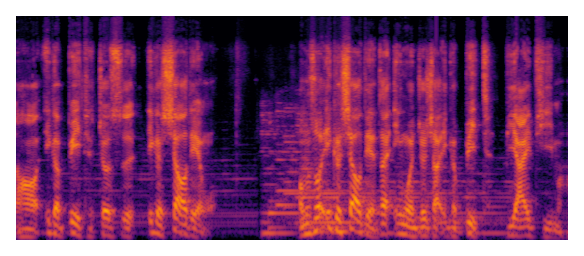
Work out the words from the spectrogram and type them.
然后一个 beat 就是一个笑点。我们说一个笑点在英文就叫一个 beat，b i t 嘛，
